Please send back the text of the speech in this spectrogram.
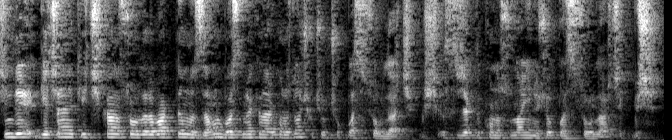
Şimdi geçen yılki çıkan sorulara baktığımız zaman basit makineler konusundan çok çok çok basit sorular çıkmış. Isıcaklık konusundan yine çok basit sorular çıkmış.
